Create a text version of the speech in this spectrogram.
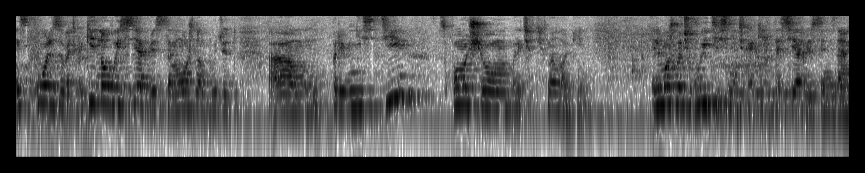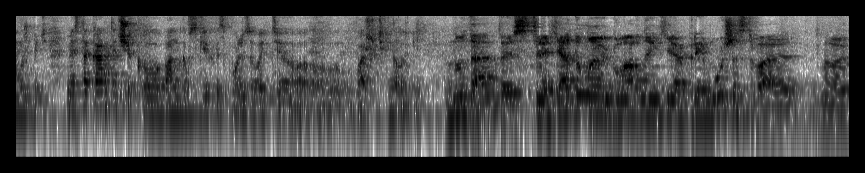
использовать, какие новые сервисы можно будет э, привнести с помощью этих технологий? Или, может быть, вытеснить какие-то сервисы, не знаю, может быть, вместо карточек э, банковских использовать э, ваши технологии? Ну да, то есть я думаю, главное преимущество ну,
